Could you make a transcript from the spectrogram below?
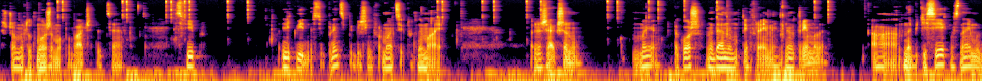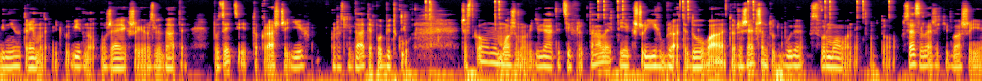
що ми тут можемо побачити, це свіп ліквідності. В принципі, більше інформації тут немає. Режекшену ми також на денному таймфреймі не отримали. А на BTC, як ми знаємо, він і отриманий. Відповідно, уже якщо і розглядати позиції, то краще їх розглядати по бітку. Частково ми можемо виділяти ці фрактали, і якщо їх брати до уваги, то rejection тут буде сформований. Тобто все залежить від вашої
